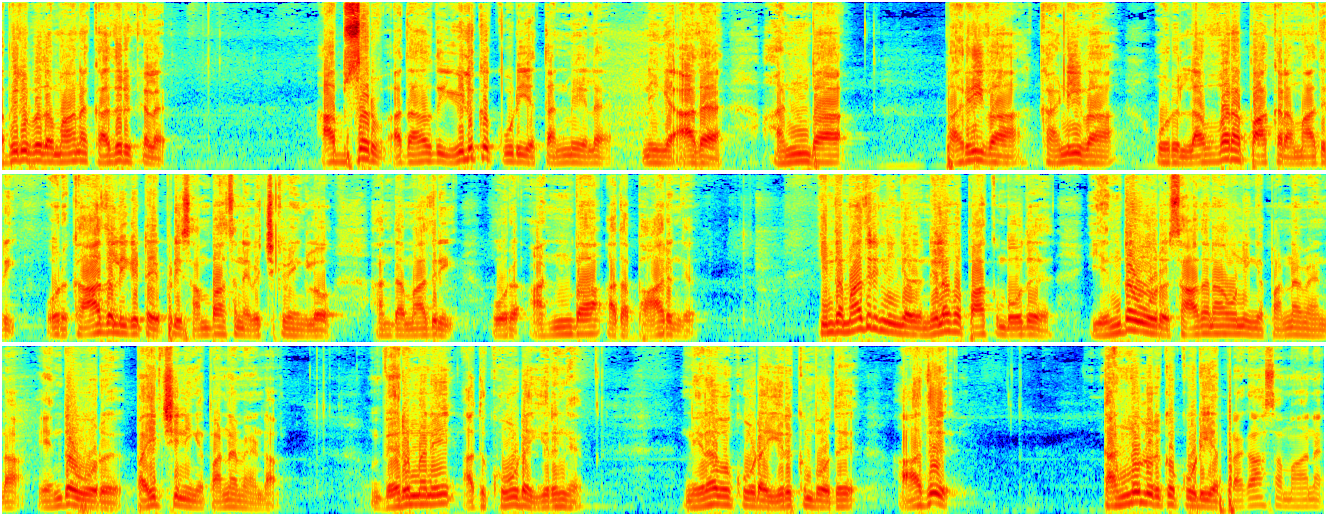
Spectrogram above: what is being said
அபிர்புதமான கதிர்களை அப்சர்வ் அதாவது இழுக்கக்கூடிய தன்மையில் நீங்கள் அதை அன்பா பரிவா கனிவா ஒரு லவ்வரை பார்க்குற மாதிரி ஒரு காதலிகிட்ட எப்படி சம்பாசனை வச்சுக்குவீங்களோ அந்த மாதிரி ஒரு அன்பாக அதை பாருங்கள் இந்த மாதிரி நீங்கள் நிலவை பார்க்கும்போது எந்த ஒரு சாதனாவும் நீங்கள் பண்ண வேண்டாம். எந்த ஒரு பயிற்சி நீங்கள் பண்ண வேண்டாம். வெறுமனே அது கூட இருங்க. நிலவு கூட இருக்கும்போது அது தன்னுள் இருக்கக்கூடிய பிரகாசமான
